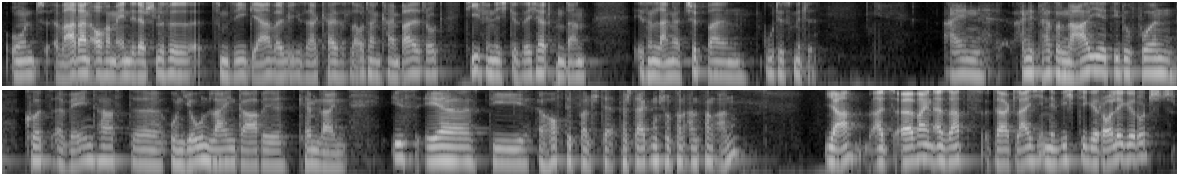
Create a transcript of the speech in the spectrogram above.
und war dann auch am Ende der Schlüssel zum Sieg, ja, weil wie gesagt, Kaiserslautern kein Balldruck, Tiefe nicht gesichert und dann ist ein langer Chipball ein gutes Mittel. Ein, eine Personalie, die du vorhin kurz erwähnt hast, äh, Union-Leingabe, Chemline. Ist er die erhoffte Verstärkung schon von Anfang an? Ja, als Irvine-Ersatz da gleich in eine wichtige Rolle gerutscht.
